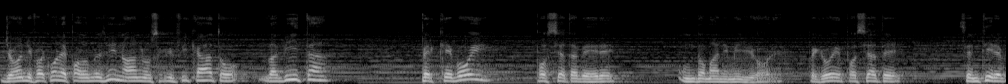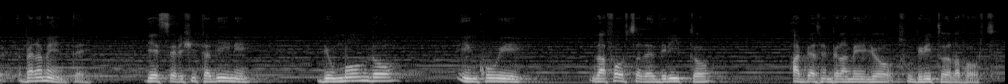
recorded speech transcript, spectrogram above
Giovanni Falcone e Paolo Mesino hanno sacrificato la vita perché voi possiate avere un domani migliore, perché voi possiate sentire veramente di essere cittadini di un mondo in cui la forza del diritto abbia sempre la meglio sul diritto della forza.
